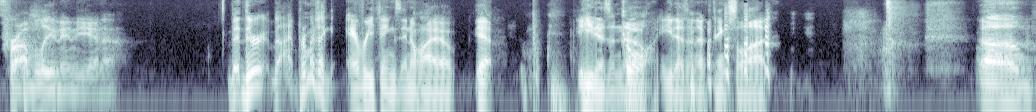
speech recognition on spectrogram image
probably in Indiana. Th- There, pretty much like everything's in Ohio. Yeah, he doesn't know. He doesn't know. Thanks a lot. Um,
